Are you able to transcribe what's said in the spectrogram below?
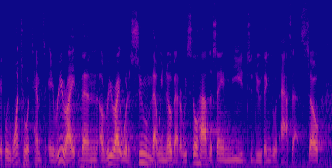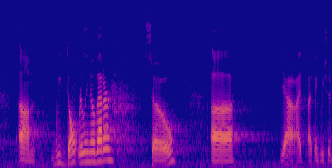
if we want to attempt a rewrite, then a rewrite would assume that we know better. We still have the same need to do things with assets. So um, we don't really know better. So uh, yeah, I, I think we should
